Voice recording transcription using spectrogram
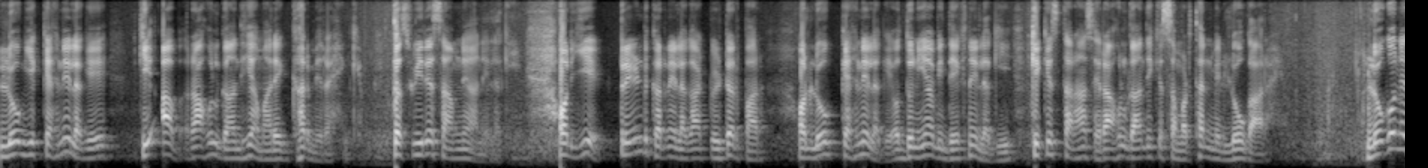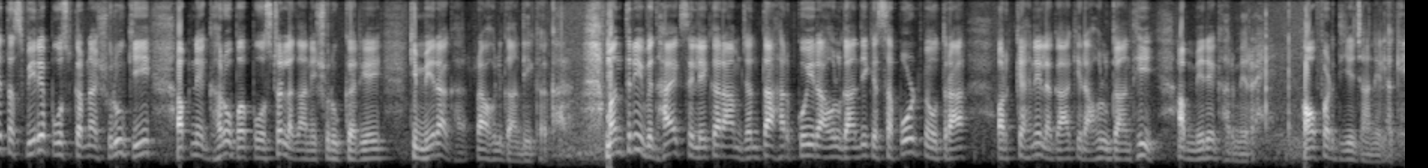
लोग ये कहने लगे कि अब राहुल गांधी हमारे घर में रहेंगे। तस्वीरें सामने आने लगी और ये ट्रेंड करने लगा ट्विटर पर और लोग कहने लगे और दुनिया भी देखने लगी कि किस तरह से राहुल गांधी के समर्थन में लोग आ रहे हैं। लोगों ने तस्वीरें पोस्ट करना शुरू की, अपने घरों पर पोस्टर लगाने शुरू करिए कि मेरा घर राहुल गांधी का घर। मंत्री, विधायक से लेकर आम जनता, हर कोई राहुल गांधी के सपोर्ट में उतरा और कहने लगा कि राहुल गांधी अब मेरे घर में रहे। ऑफ़र दिए जाने लगे।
